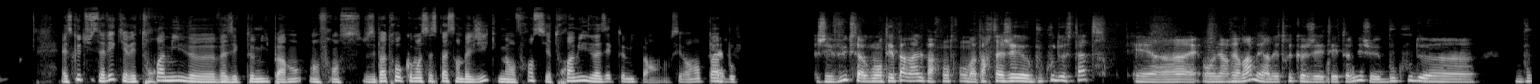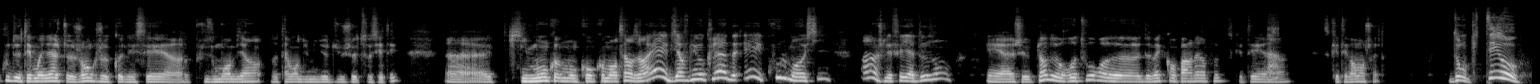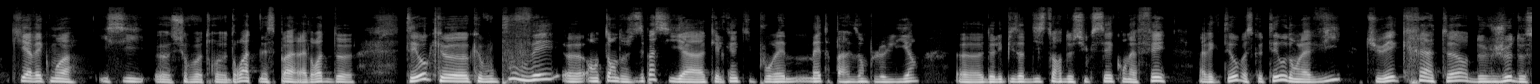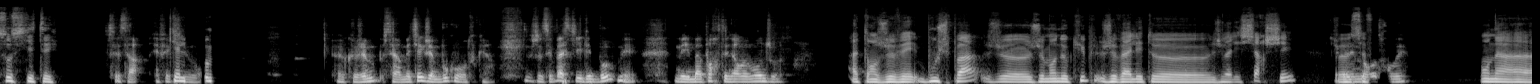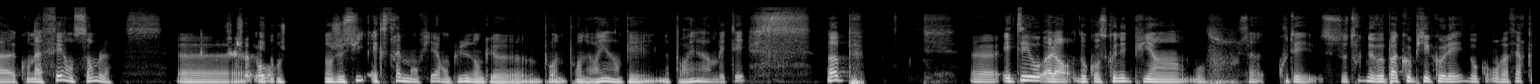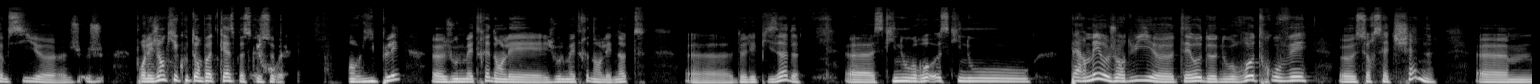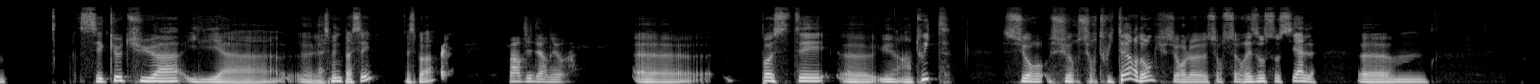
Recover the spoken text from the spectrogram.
Est-ce que tu savais qu'il y avait 3000 euh, vasectomies par an en France? Je sais pas trop comment ça se passe en Belgique, mais en France, il y a 3000 vasectomies par an. Donc c'est vraiment pas Ouais. beaucoup. J'ai vu que ça augmentait pas mal, par contre. On m'a partagé beaucoup de stats et euh, on y reviendra, mais un des trucs que j'ai été étonné, j'ai eu beaucoup de, beaucoup de témoignages de gens que je connaissais euh, plus ou moins bien, notamment du milieu du jeu de société, euh, qui m'ont comme, qui ont commenté en disant Hey, bienvenue au club, hey, cool, moi aussi. Ah, je l'ai fait il y a deux ans. Et euh, j'ai eu plein de retours euh, de mecs qui en parlaient un peu, ce qui était, euh, Ah. ce qui était vraiment chouette. Donc Théo, qui est avec moi ici euh, sur votre droite, n'est-ce pas, à la droite de Théo, que, que vous pouvez euh, entendre. Je ne sais pas s'il y a quelqu'un qui pourrait mettre, par exemple, le lien euh, de l'épisode d'Histoire de succès qu'on a fait avec Théo, parce que Théo, dans la vie, tu es créateur de jeux de société. C'est ça, Quel effectivement. Euh, que j'aime, c'est un métier que j'aime beaucoup en tout cas. Je sais pas s'il est beau, mais, mais il m'apporte énormément de joie. Attends, je vais bouge pas, je, je m'en occupe, je vais aller te, je vais aller chercher Tu vas Euh, aller ce- me retrouver. qu'on a qu'on a fait ensemble euh, et dont, je- dont je suis extrêmement fier en plus donc euh, pour, pour ne rien ne pour rien embêter hop euh, et Théo alors donc on se connaît depuis un bon, ça, écoutez ce truc ne veut pas copier-coller donc on va faire comme si euh, je- je- pour les gens qui écoutent en podcast parce que ce en replay euh, je vous le mettrai dans les je vous le mettrai dans les notes de l'épisode. Ce qui nous re- ce qui nous permet aujourd'hui Théo de nous retrouver sur cette chaîne, c'est que tu as, il y a la semaine passée, n'est-ce pas, Mardi dernier. euh, posté euh, une- un tweet sur, sur, sur Twitter, donc sur, le, sur ce réseau social euh,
